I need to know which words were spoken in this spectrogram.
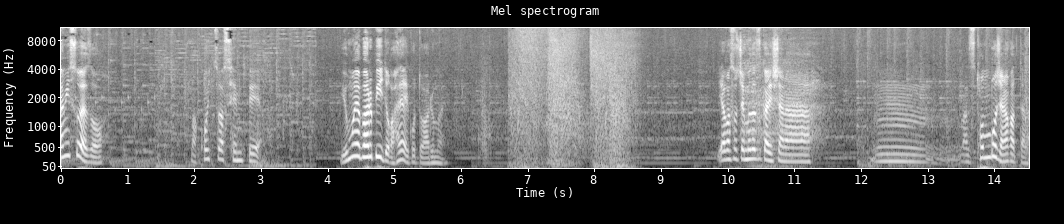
もうやみそうやぞ。まあこいつは先兵や。なよもやバルピートが早いことはあるまい。ヤバソちゃ無駄遣いしたな。うーんまずトンボじゃなかったな。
